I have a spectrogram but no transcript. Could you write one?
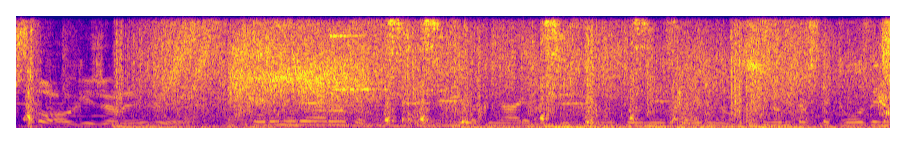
正気じゃねえ子供であろうと実力があれば実戦に投入されるのは忍びとして当然だ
